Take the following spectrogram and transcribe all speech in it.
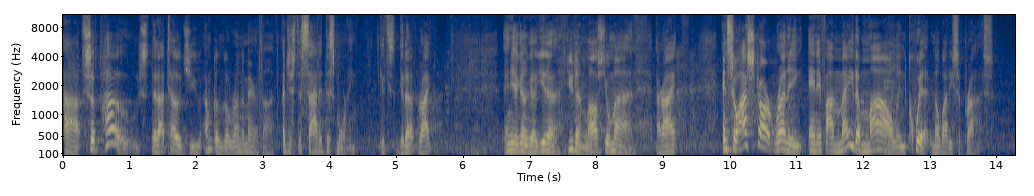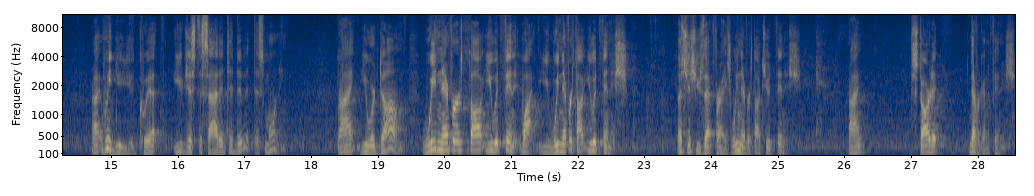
Uh, suppose that I told you I'm going to go run the marathon. I just decided this morning. Get, get up, right? And you're going to go, you done, you done lost your mind, all right? And so I start running, and if I made a mile and quit, nobody's surprised. Right? We knew you'd quit. You just decided to do it this morning. right? You were dumb. We never thought you would finish. What? You, we never thought you would finish. Let's just use that phrase. We never thought you would finish, right? Start it, never going to finish.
